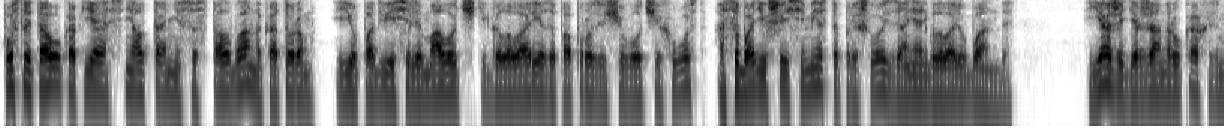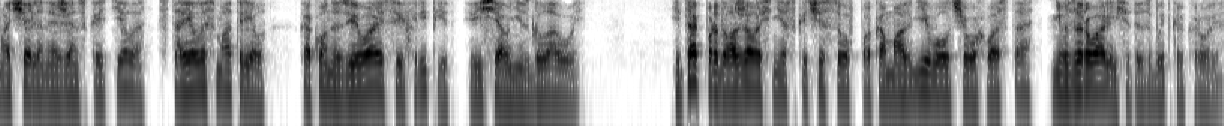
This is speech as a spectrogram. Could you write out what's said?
После того, как я снял Танни со столба, на котором ее подвесили молодчики головореза по прозвищу Волчий Хвост. Освободившееся место пришлось занять главарю банды. Я же, держа на руках измочаленное женское тело, стоял и смотрел, как он извивается и хрипит, вися вниз головой. И так продолжалось несколько часов, пока мозги волчьего хвоста не взорвались от избытка крови.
